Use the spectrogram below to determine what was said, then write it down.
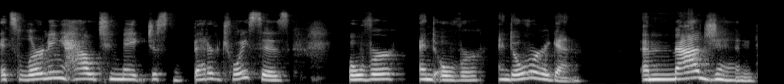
It's learning how to make just better choices over and over and over again. Imagine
